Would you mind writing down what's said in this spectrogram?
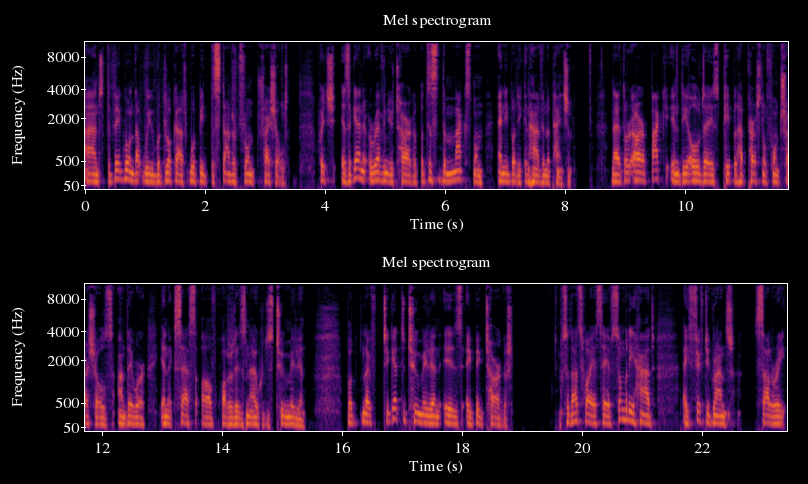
And the big one that we would look at would be the standard fund threshold, which is, again, a revenue target, but this is the maximum anybody can have in a pension. Now, there are back in the old days, people had personal fund thresholds and they were in excess of what it is now, which is 2 million. But now, to get to 2 million is a big target. So that's why I say if somebody had a 50 grand salary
